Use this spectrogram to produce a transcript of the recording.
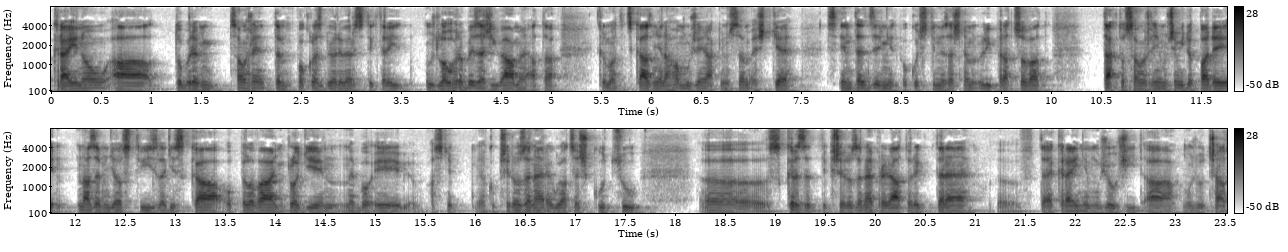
krajinou a to bude mít samozřejmě ten pokles biodiverzity, který už dlouhodobě zažíváme a ta klimatická změna ho může nějakým způsobem ještě zintenzivnit, pokud s tím nezačneme líp pracovat, tak to samozřejmě může mít dopady na zemědělství z hlediska opilování plodin nebo i vlastně jako přirozené regulace škůdců uh, skrze ty přirozené predátory, které v té krajině můžou žít a můžou třeba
